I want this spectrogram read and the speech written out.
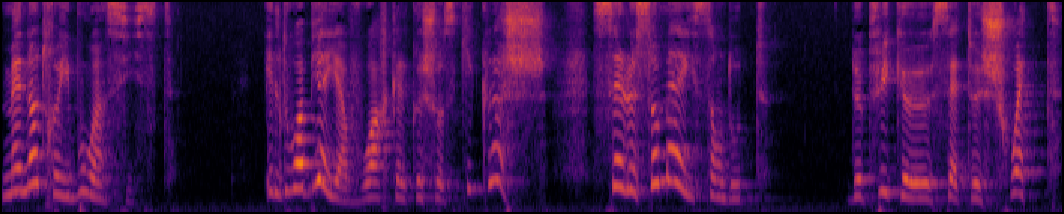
Mais notre hibou insiste. Il doit bien y avoir quelque chose qui cloche. C'est le sommeil, sans doute. Depuis que cette chouette,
